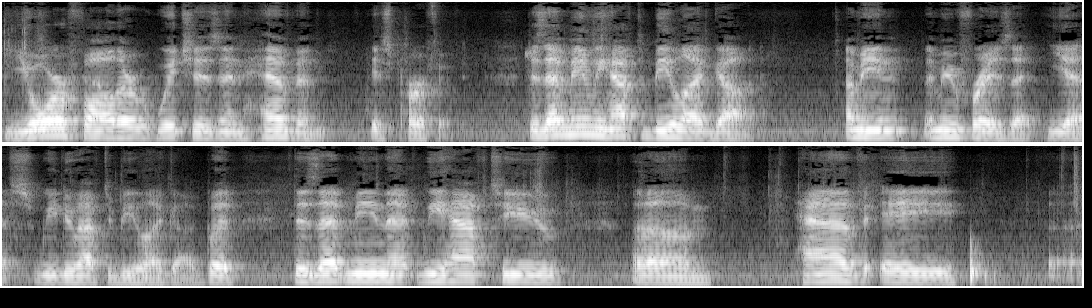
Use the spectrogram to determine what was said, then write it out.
your Father which is in heaven is perfect. Does that mean we have to be like God? I mean, let me rephrase that. Yes, we do have to be like God. But does that mean that we have to um, have a. Uh,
